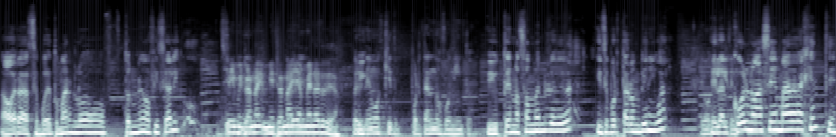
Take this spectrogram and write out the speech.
ahora se puede tomar en los torneos oficiales y todo? Sí, mientras, no, mientras no haya menor de edad. Pero tenemos que portarnos bonito. ¿Y ustedes no son menores de edad? ¿Y se portaron bien igual? Tengo El alcohol no hace mal a la gente.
